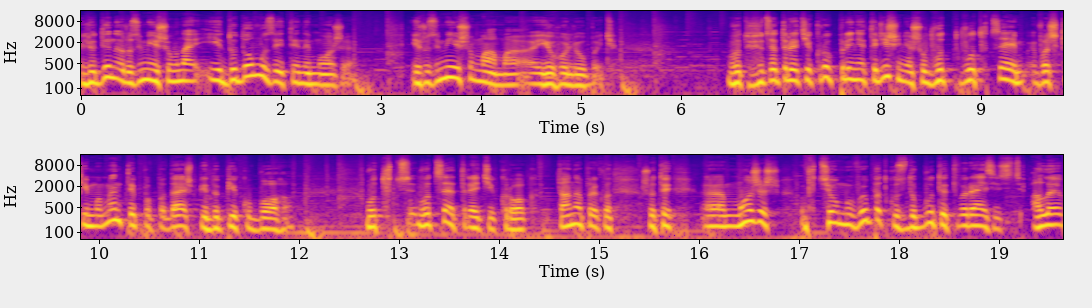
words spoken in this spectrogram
людина розуміє, що вона і додому зайти не може, і розуміє, що мама його любить. От це третій крок прийняти рішення, що от, от в цей важкий момент ти попадаєш під опіку Бога. От, от це третій крок. Та, Наприклад, що ти е, можеш в цьому випадку здобути тверезість, але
